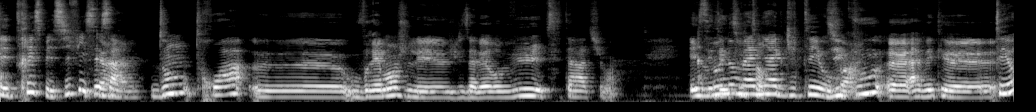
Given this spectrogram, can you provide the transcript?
c'est très spécifique. c'est ça. Dont trois euh, où vraiment je les, je les avais revus, etc. Tu vois. Et Un monomaniaque du Théo. Du quoi. coup, euh, avec... euh, Théo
